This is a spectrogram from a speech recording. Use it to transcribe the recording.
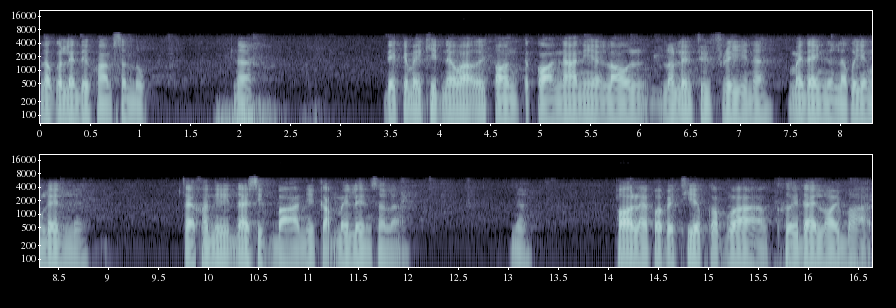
แล้วก็เล่นด้วยความสนุกนะ เด็กก็ไม่คิดนะว่าเอ้ยตอนก่อนหน้านี่เราเราเล่นฟรีๆนะไม่ได้เงินเราก็ยังเล่นเลย แต่คราวนี้ได้สิบบาทนี่กลับไม่เล่นซะละ นะเพราะอะไรเพราะไปเทียบกับว่าเคยได้ร้อยบาท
